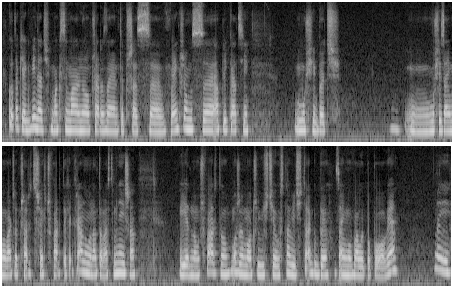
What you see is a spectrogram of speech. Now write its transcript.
Tylko tak jak widać, maksymalny obszar zajęty przez e, większą z e, aplikacji musi być, mm, musi zajmować obszar 3 czwartych ekranu, natomiast mniejsza 1 czwartą. Możemy oczywiście ustawić tak, by zajmowały po połowie. No i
